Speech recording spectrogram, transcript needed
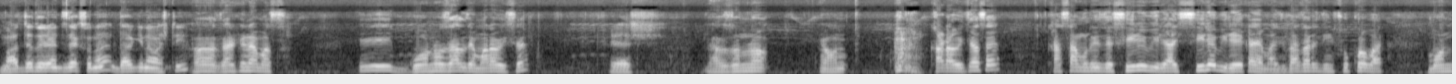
মাছ যে ধরে আনতে দেখছ না ডার্কিনা মাছটি? হ্যাঁ জারকিনা মাছ? এই গণ জাল দিয়ে মারা হয়েছে ফ্রেশ। যার জন্য এখন কাটা হইতেছে। কাঁচামরিচ যে সিঁড়ে বিড়ে আজ সিঁড়ে বিড়ে খায় মাছ। বাজারের দিন শুক্রবার বন্ধ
